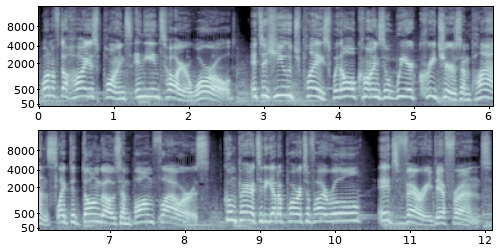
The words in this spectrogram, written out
one of the highest points in the entire world. It's a huge place with all kinds of weird creatures and plants like the Dodongos and bomb flowers. Compared to the other parts of Hyrule, it's very different.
